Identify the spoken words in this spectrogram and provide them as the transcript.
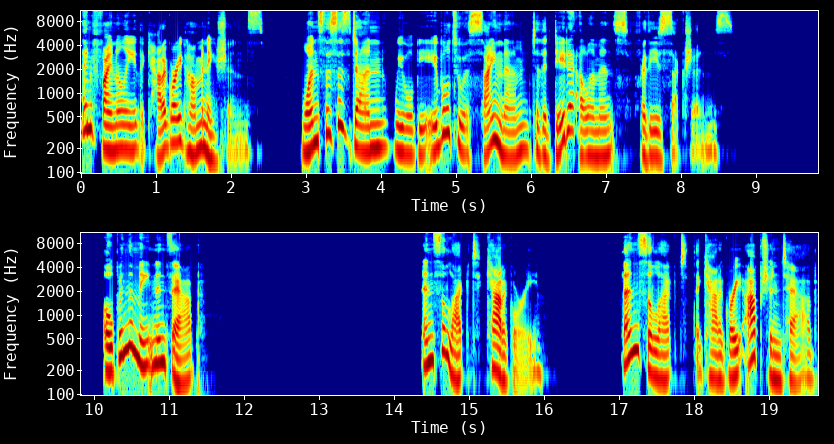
and finally the category combinations. Once this is done, we will be able to assign them to the data elements for these sections. Open the Maintenance app and select Category. Then select the Category Option tab.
